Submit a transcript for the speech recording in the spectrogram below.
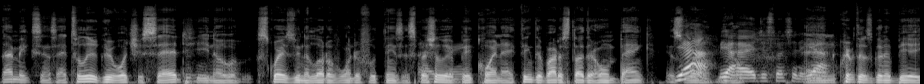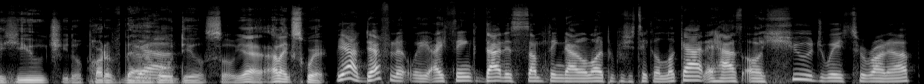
That makes sense. I totally agree with what you said. Mm-hmm. You know, Square is doing a lot of wonderful things, especially with Bitcoin. I think they're about to start their own bank as yeah, well. Yeah, yeah, I just mentioned it. Yeah. And crypto is going to be a huge, you know, part of that yeah. whole deal. So yeah, I like Square. Yeah, definitely. I think that is something that a lot of people should take a look at. It has a huge way to run up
